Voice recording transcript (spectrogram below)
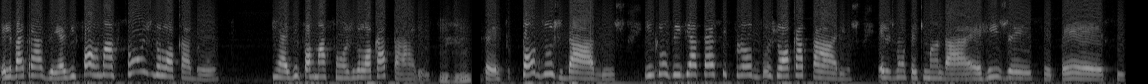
ele vai trazer as informações do locador e as informações do locatário, uhum. certo? Todos os dados, inclusive até se for dos locatários, eles vão ter que mandar RG, CPF,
